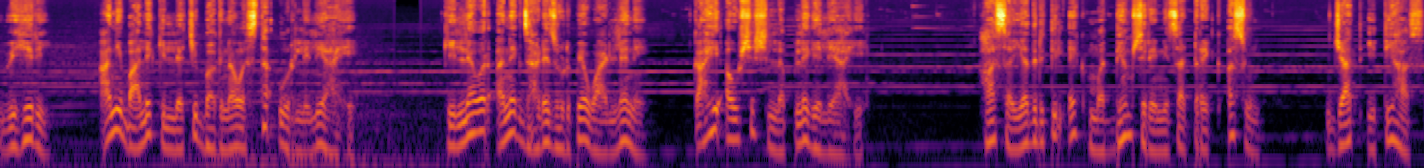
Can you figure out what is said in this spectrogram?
विहिरी आणि बाले किल्ल्याची भग्नावस्था उरलेली आहे. किल्ल्यावर अनेक झाडे झुडपे वाढल्याने काही अवशेष लपले गेले आहे. हा सह्याद्रीतील एक मध्यम श्रेणीचा ट्रेक असून ज्यात इतिहास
